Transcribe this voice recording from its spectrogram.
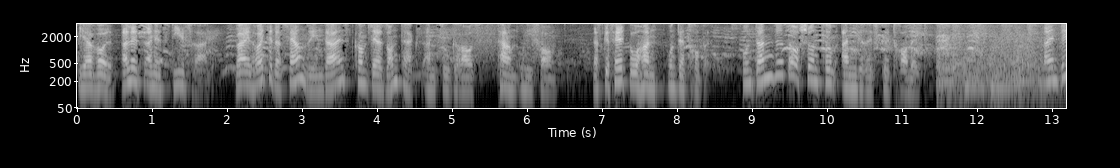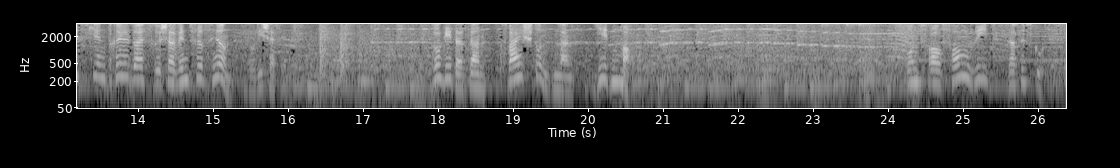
Jawohl, alles eine Stilfrage. Weil heute das Fernsehen da ist, kommt der Sonntagsanzug raus, Tarnuniform. Das gefällt Bohan und der Truppe. Und dann wird auch schon zum Angriff getrommelt. Ein bisschen Drill sei frischer Wind fürs Hirn, so die Chefin. So geht das dann, zwei Stunden lang, jeden Morgen. Und Frau Fong sieht, dass es gut ist.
